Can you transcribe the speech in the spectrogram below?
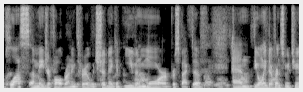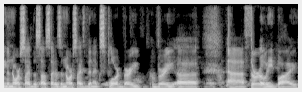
plus a major fault running through it, which should make it even more prospective. And the only difference between the north side and the south side is the north side has been explored very, very uh, uh, thoroughly by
